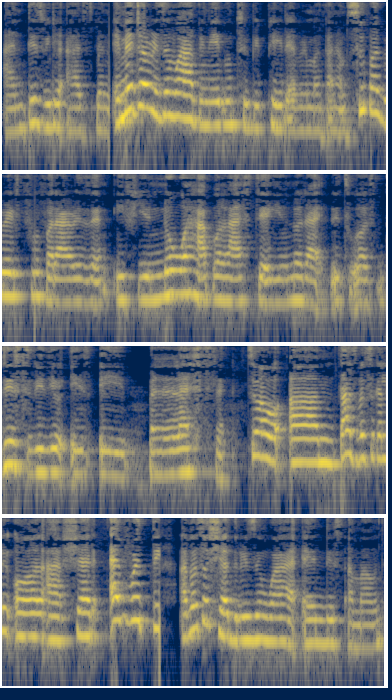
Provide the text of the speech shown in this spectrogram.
and this video has been a major reason why I've been able to be paid every month and I'm super grateful for that reason. If you know what happened last year, you know that it was this video is a blessing. So um that's basically all I've shared everything. I've also shared the reason why I earn this amount.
